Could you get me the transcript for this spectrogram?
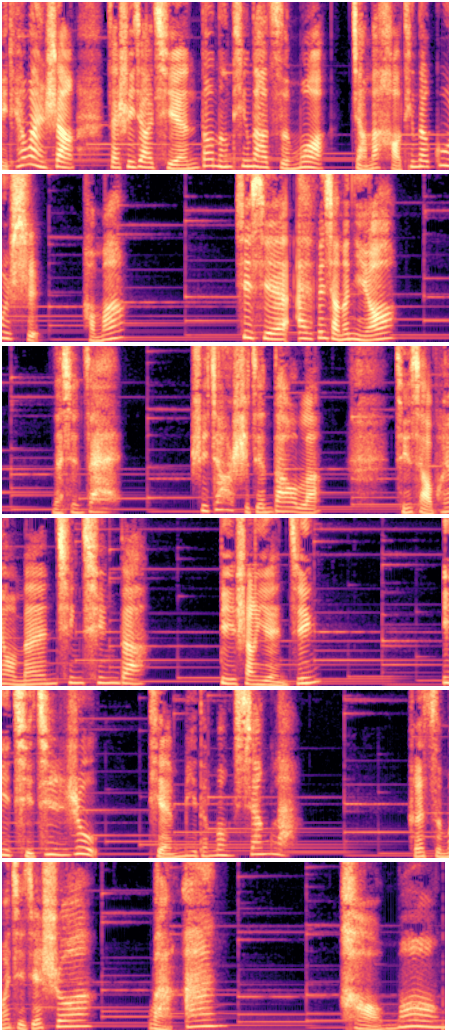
每天晚上在睡觉前都能听到子墨讲的好听的故事，好吗？谢谢爱分享的你哦。那现在睡觉时间到了，请小朋友们轻轻的闭上眼睛，一起进入甜蜜的梦乡啦。和子墨姐姐说晚安，好梦。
